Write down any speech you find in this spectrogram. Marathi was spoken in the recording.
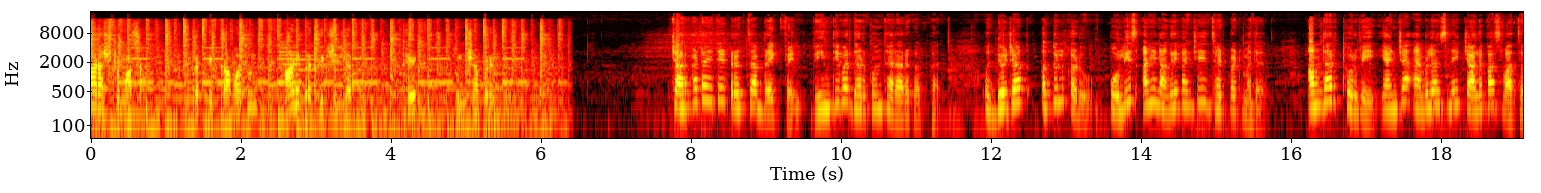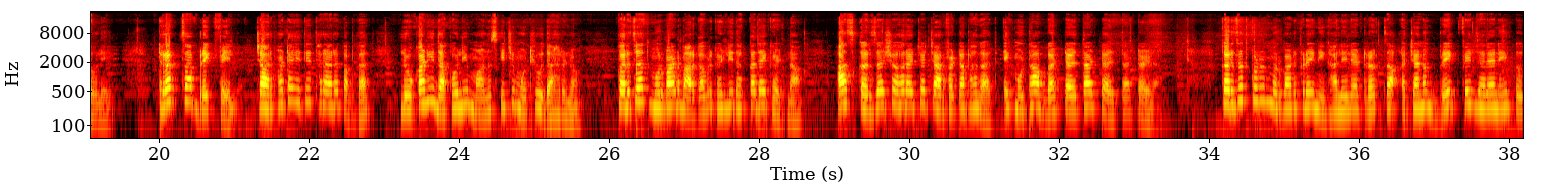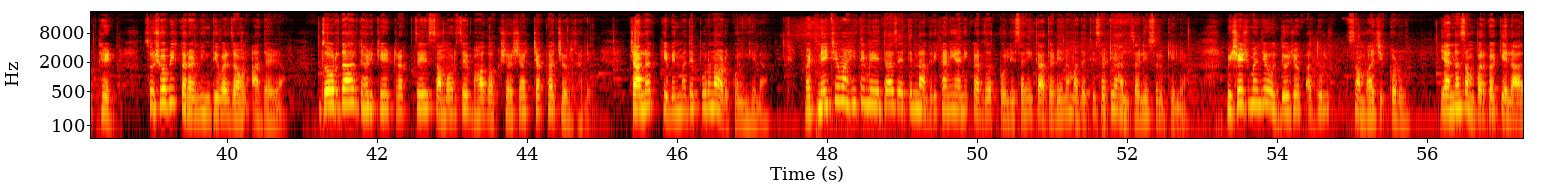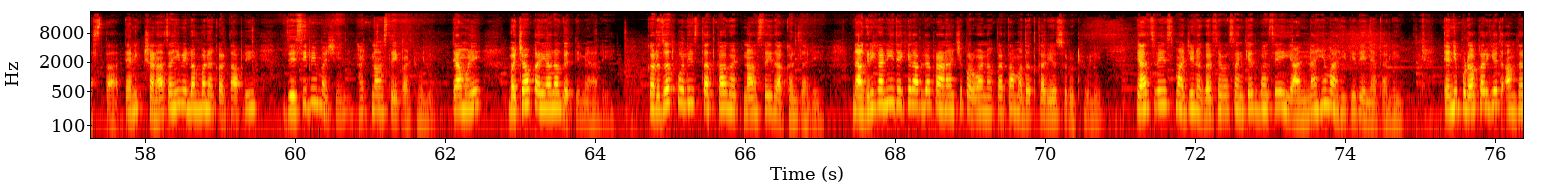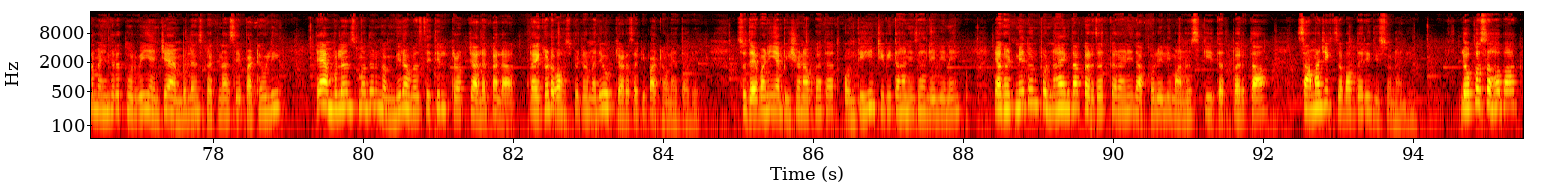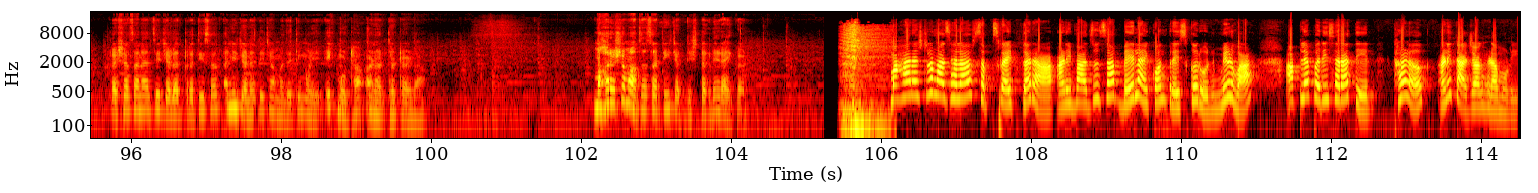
महाराष्ट्र मासा प्रत्येक गावातून आणि प्रत्येक जिल्ह्यातून थेट तुमच्यापर्यंत. चारफाटा येथे ट्रकचा ब्रेक फेल. भिंतीवर धडकून थरारक अपघात. उद्योजक अतुल कडू पोलीस आणि नागरिकांची झटपट मदत. आमदार थोरवे यांच्या ॲम्ब्युलन्सने चालकास वाचवले. ट्रकचा ब्रेक फेल. चारफाटा येथे थरारक अपघात. लोकांनी दाखवली माणुसकीची मोठी उदाहरणं. कर्जत मुरबाड मार्गावर घडली धक्कादायक घटना. आज कर्जत शहराच्या चारफाटा भागात एक मोठा अपघात टळता टळता टळला. कर्जतकडून मुरबाडकडे निघालेल्या ट्रकचा अचानक ब्रेक फेल झाल्याने तो थेट सुशोभीकरण भिंतीवर जाऊन आदळला. जोरदार धडके ट्रकचे समोरचे भाग अक्षरशः चक्काचूर झाले. चालक केबिनमध्ये पूर्ण अडकून गेला. घटनेची माहिती मिळताच येथील नागरिकांनी आणि कर्जत पोलिसांनी तातडीनं मदतीसाठी हालचाली सुरू केल्या. विशेष म्हणजे उद्योजक अतुल संभाजीकडून. यांना संपर्क केला असता त्यांनी क्षणाचाही विलंब न करता आपली जे सी बी मशीन घटनास्थळी पाठवली. त्यामुळे बचाव कार्याला गती मिळाली. कर्जत पोलीस तत्काळ घटनास्थळी दाखल झाले. नागरिकांनी देखील आपल्या प्राणाची पर्वा न करता मदत कार्य सुरू ठेवले. त्याच वेळेस माजी नगरसेवक संकेत भासे यांनाही माहिती देण्यात आली. त्यांनी पुढाकार घेत आमदार महेंद्र थोरवे यांची ॲम्ब्युलन्स घटनास्थळी पाठवली. त्या ॲम्ब्युलन्समधून गंभीर अवस्थेतील ट्रक चालकाला रायगड हॉस्पिटलमध्ये उपचारासाठी पाठवण्यात आले. सुदैवाने या भीषण अपघातात कोणतीही जीवितहानी झालेली नाही. या घटनेतून पुन्हा एकदा कर्जतकरांनी दाखवलेली माणुसकी तत्परता सामाजिक जबाबदारी दिसून आली. लोकसहभाग प्रशासनाचे जलद प्रतिसाद आणि जनतेच्या मदतीमुळे एक मोठा अनर्थ टळला. महाराष्ट्र माझासाठी जगदीश तगडे रायगड. महाराष्ट्र माझाला सबस्क्राईब करा आणि बाजूचा बेल आयकॉन प्रेस करून मिळवा. आपल्या परिसरातील ठळक आणि ताज्या घडामोडी.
